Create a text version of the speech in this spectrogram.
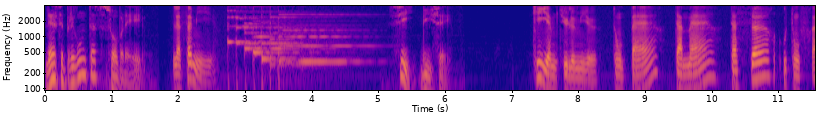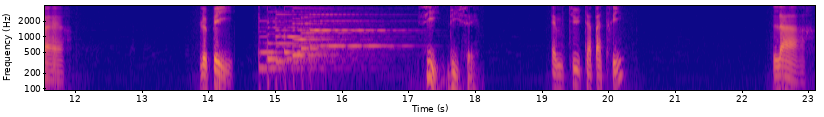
Le hace preguntas sobre La famille. sí, dice, Qui aimes-tu le mieux Ton père, ta mère, ta sœur ou ton frère? Le pays. sí, dice, Aimes-tu ta patrie? L'art.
